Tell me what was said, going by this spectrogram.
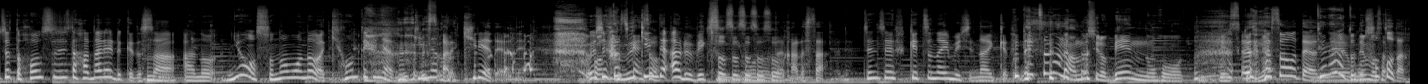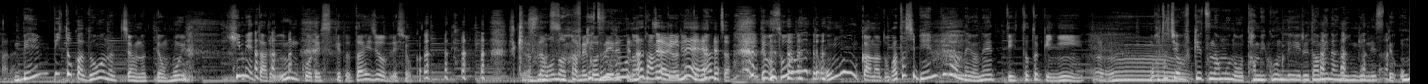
ちょっと本筋と離れるけどさ、うん、あの尿そのものは基本的には無菌だから 綺麗だよね。むしろ無菌であるべきものだからさ。全然不潔なイメージないけどね。不潔なのはむしろ便の方ですけどね。そうだよね。ってなるとでも外だから、ね、便秘とかどうなっちゃうのって思い秘めたるうんこですけど 大丈夫でしょうか？不潔なものを溜め込んでいるってなっちゃうよね。でもそうやって思うかなと私便秘なんだよねって言った時に私は不潔なものを溜め込んでいるダメな人間ですって思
